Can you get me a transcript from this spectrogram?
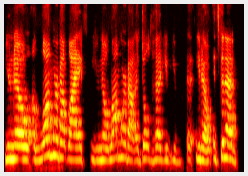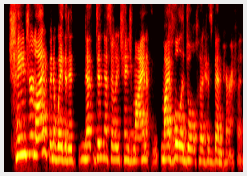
you know a lot more about life. You know a lot more about adulthood. You you uh, you know it's going to change your life in a way that it ne- didn't necessarily change mine. My whole adulthood has been parenthood.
